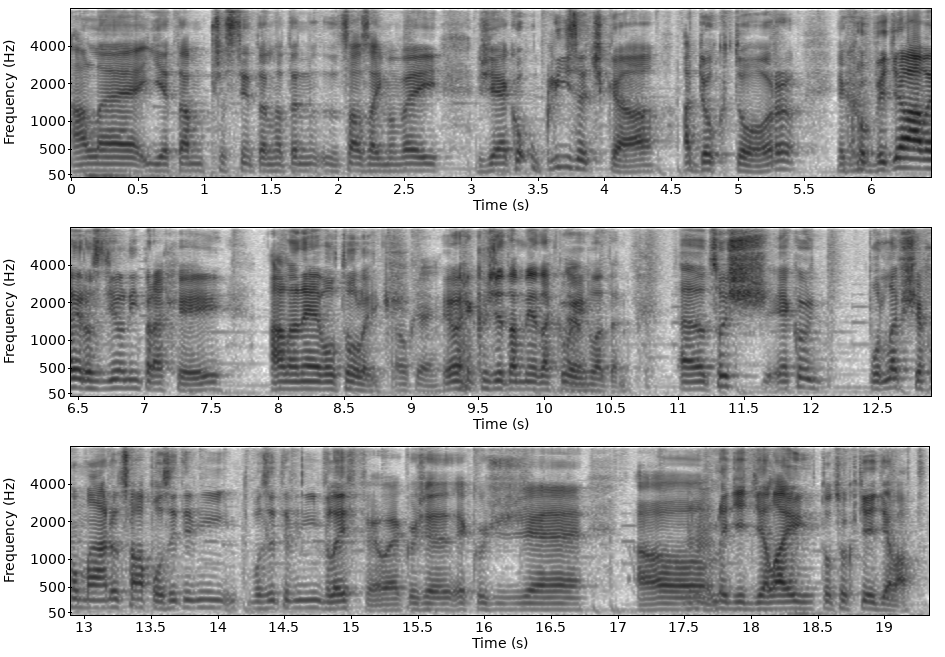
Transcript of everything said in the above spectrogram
Ale je tam přesně tenhle ten docela zajímavý, že jako uklízečka a doktor jako vydělávají rozdílný prachy, ale ne o tolik. Ok. Jo, jakože tam je takovýhle ten. Eh, Což jako podle všeho má docela pozitivní, pozitivní vliv, jo, jakože, jakože uh, lidi dělají to, co chtějí dělat.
